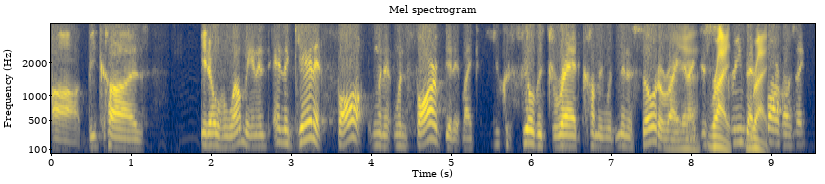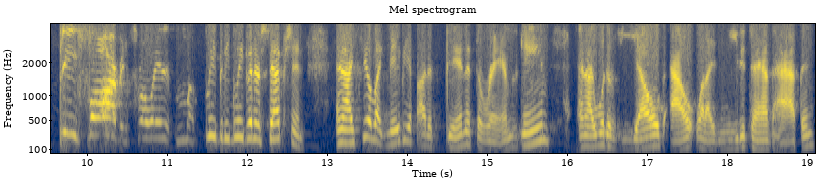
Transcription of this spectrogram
uh because it overwhelmed me. And and again, it fall when it when Favre did it, like you could feel the dread coming with Minnesota, right? Yeah. And I just right, screamed at right. Favre. I was like, "Be Favre!" and throw in bleepity bleep interception. And I feel like maybe if I'd have been at the Rams game and I would have yelled out what I needed to have happen,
